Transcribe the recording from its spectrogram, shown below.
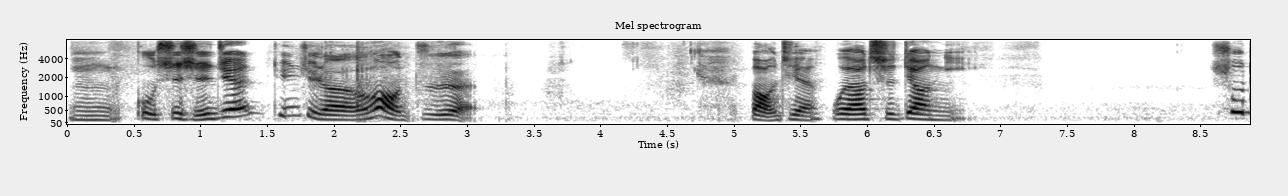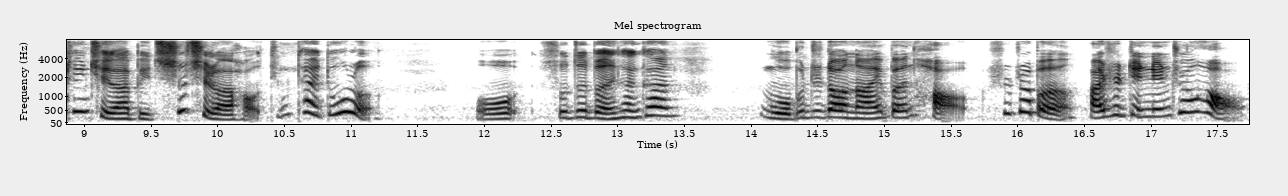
嗯，故事时间听起来很好吃。抱歉，我要吃掉你。说听起来比吃起来好听太多了。哦，说这本看看，我不知道哪一本好，是这本还是甜甜圈好？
